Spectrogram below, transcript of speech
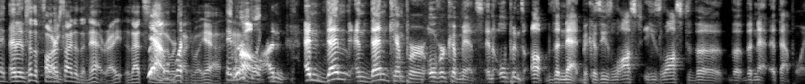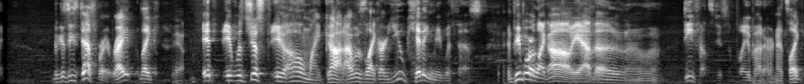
It- And it's To the far like, side of the net, right? That's Yeah, what we're what- talking about. Yeah. It yeah. looked like- and, and then and then Kuemper overcommits and opens up the net because he's lost he's lost the, the the net at that point because he's desperate, right? Like Yeah. it it was just it- oh my god i was like are you kidding me with this and people are like oh yeah the uh, defense needs to play better and it's like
